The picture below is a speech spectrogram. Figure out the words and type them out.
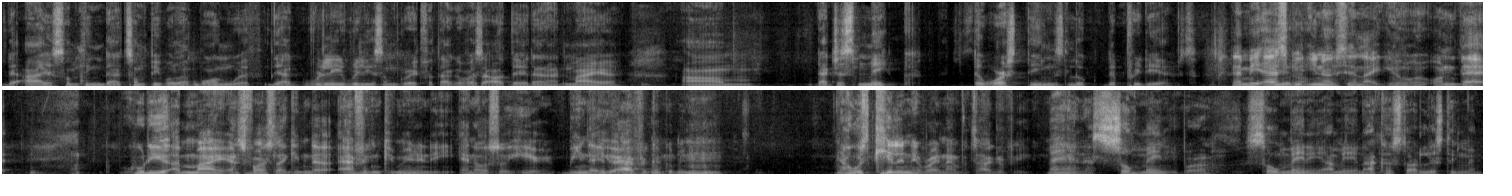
The eye is something that some people are born with. There are really, really some great photographers out there that I admire, um, that just make the worst things look the prettiest. Let me ask You you, know. you know, what I'm saying like you know, on that, who do you admire as far as like in the African community and also here, being that In you're the African community? Mhm. Now, Who's killing it right now in photography? Man, there's so many, bro. So many. I mean, I can start listing them.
